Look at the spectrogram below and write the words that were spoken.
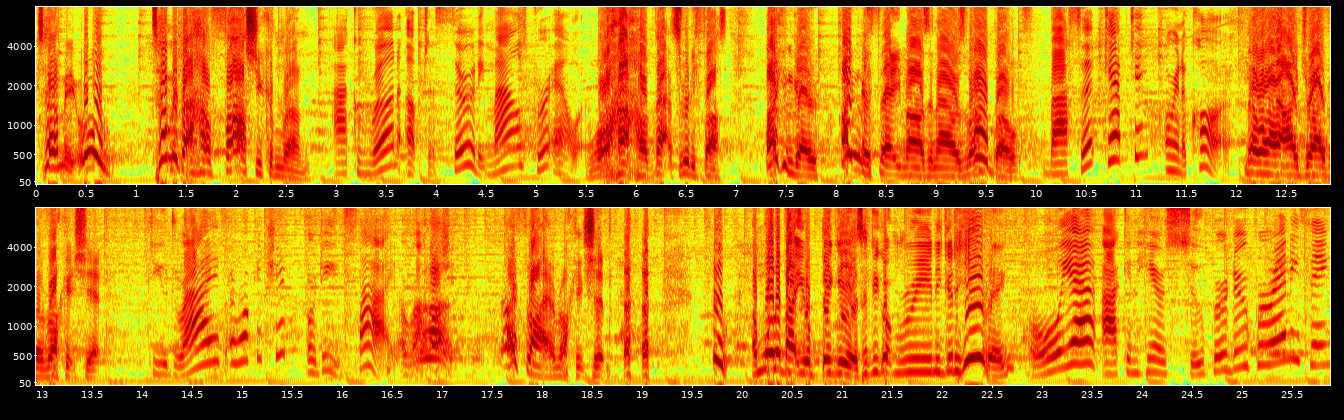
Tell me, ooh, tell me about how fast you can run. I can run up to 30 miles per hour. Wow, that's really fast. I can go, I can go 30 miles an hour as well, Bolt. By foot, Captain, or in a car? No, I, I drive a rocket ship. Do you drive a rocket ship, or do you fly a rocket Uh, ship? I fly a rocket ship. Ooh, and what about your big ears? Have you got really good hearing? Oh yeah, I can hear super duper anything.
